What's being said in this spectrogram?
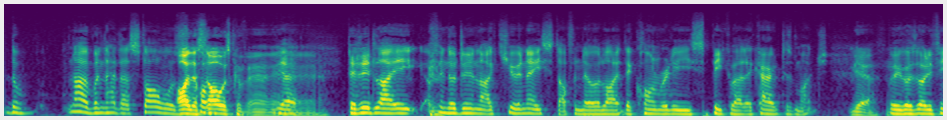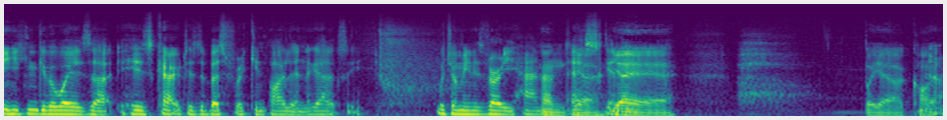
the no, when they had that Star Wars. Oh, the Star Wars. convention. uh, yeah, yeah. yeah, They did like I think they were doing like Q and A stuff, and they were like they can't really speak about their characters much. Yeah. Because the only thing he can give away is that his character is the best freaking pilot in the galaxy, which I mean is very Han esque. Yeah. Yeah, yeah, yeah, But yeah, I can't, yeah.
